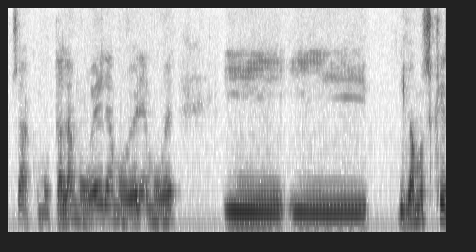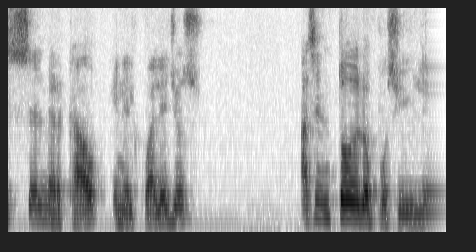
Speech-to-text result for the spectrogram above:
o sea, como tal a mover, a mover, a mover, y, digamos que es el mercado en el cual ellos hacen todo lo posible,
